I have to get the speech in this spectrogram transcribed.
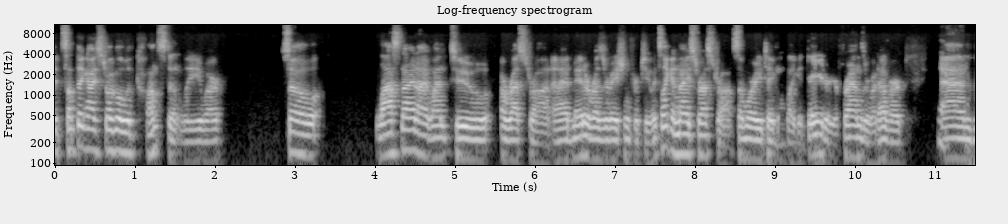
it's something I struggle with constantly. Where, so last night I went to a restaurant and I had made a reservation for two. It's like a nice restaurant, somewhere you take like a date or your friends or whatever. Yeah. And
